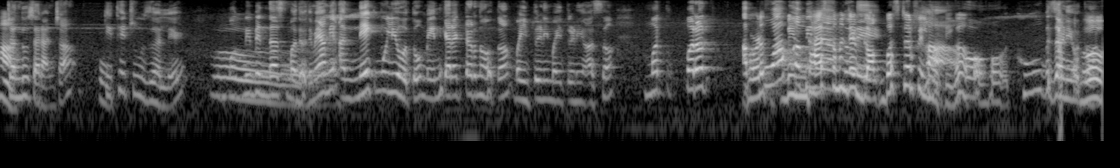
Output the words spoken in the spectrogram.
हा. चंदू सरांच्या. हो. तिथे चूज झाले. मग मी बिंदास्त मध्ये होते. म्हणजे आम्ही अनेक मुली होतो मेन कॅरेक्टर नव्हतं मैत्रिणी मैत्रिणी असं. मग परत म्हणजे ब्लॉकबस्टर फिल्म हा, होती हो हो. खूप जणी होतो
